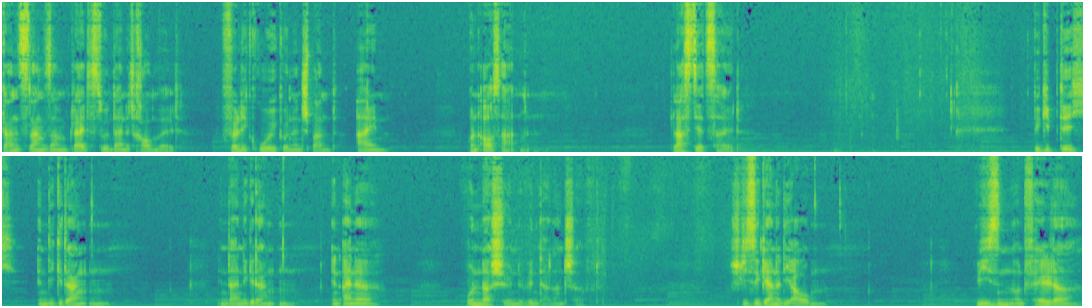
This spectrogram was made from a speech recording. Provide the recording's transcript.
Ganz langsam gleitest du in deine Traumwelt völlig ruhig und entspannt ein- und ausatmen. Lass dir Zeit. Begib dich in die Gedanken, in deine Gedanken, in eine wunderschöne Winterlandschaft. Schließe gerne die Augen. Wiesen und Felder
